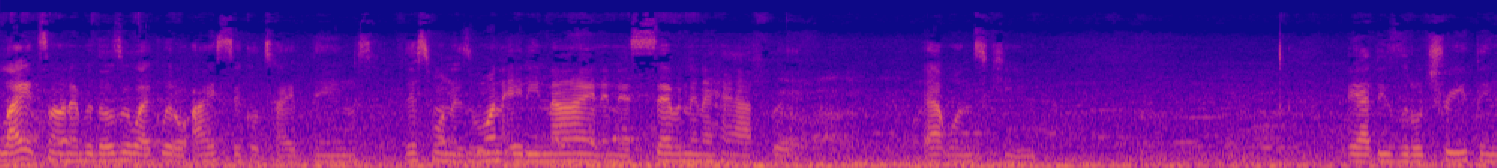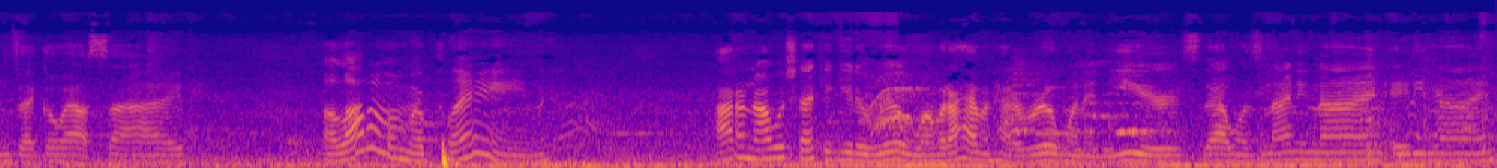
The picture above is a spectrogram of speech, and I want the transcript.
lights on it, but those are like little icicle type things. This one is 189 and it's seven and a half foot. That one's cute. They got these little tree things that go outside. A lot of them are plain. I don't know, I wish I could get a real one, but I haven't had a real one in years. That one's 99, 89,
